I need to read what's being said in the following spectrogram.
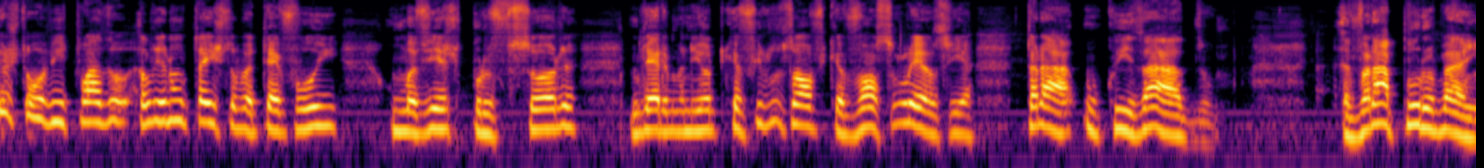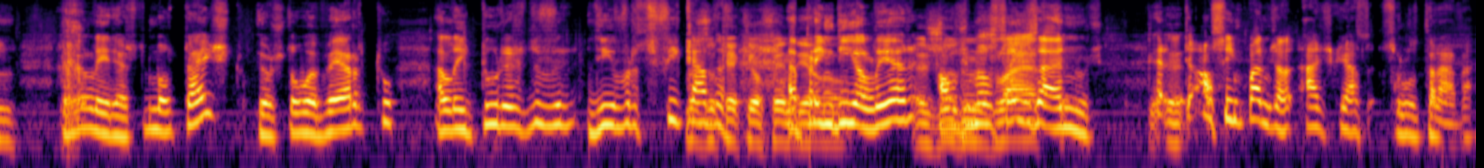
eu estou habituado a ler um texto, até fui uma vez professor de hermenêutica filosófica. Vossa Excelência terá o cuidado, haverá por bem reler este meu texto, eu estou aberto a leituras diversificadas. Mas o que é que ofendeu? Aprendi a ler aos meus lá. seis anos. Aos cinco anos acho que já se lutrava.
